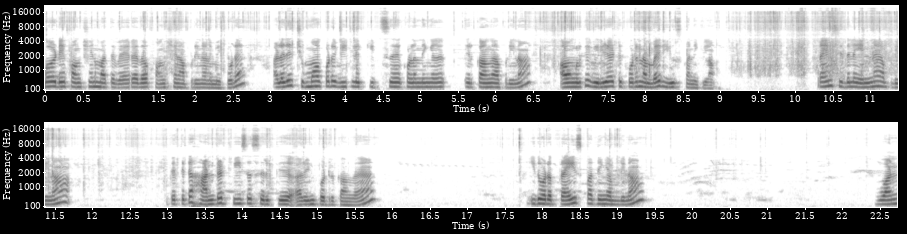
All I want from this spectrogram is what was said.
பர்த்டே ஃபங்க்ஷன் மற்ற வேறு ஏதாவது ஃபங்க்ஷன் அப்படின்னாலுமே கூட அல்லது சும்மா கூட வீட்டில் கிட்ஸு குழந்தைங்க இருக்காங்க அப்படின்னா அவங்களுக்கு விளையாட்டு கூட நம்ம இது யூஸ் பண்ணிக்கலாம். ஃப்ரெண்ட்ஸ் இதில் என்ன அப்படின்னா கிட்டத்தட்ட ஹண்ட்ரட் பீசஸ் இருக்குது அப்படின்னு போட்டிருக்காங்க. இதோட ப்ரைஸ் பார்த்திங்க அப்படின்னா ஒன்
